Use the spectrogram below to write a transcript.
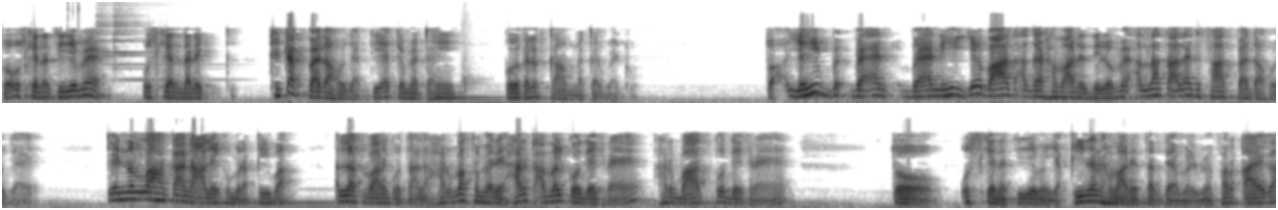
तो उसके नतीजे में उसके अंदर एक ठिटक पैदा हो जाती है कि मैं कहीं कोई गलत काम न कर बैठूं। तो यही बैन बैन ही ये बात अगर हमारे दिलों में अल्लाह ताला के साथ पैदा हो जाए कि इन अल्लाह का नालेकुम रकीबा, अल्लाह तबारक वाली हर वक्त मेरे हर अमल को देख रहे हैं, हर बात को देख रहे हैं तो उसके नतीजे में यकीनन हमारे तर्ज अमल में फ़र्क आएगा,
